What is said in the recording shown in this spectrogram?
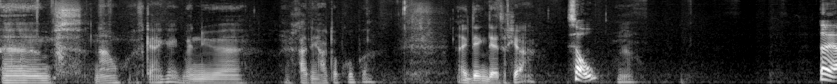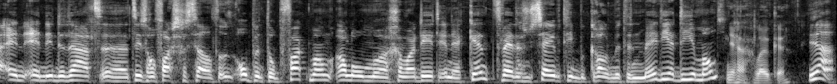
Ehm, nou, even kijken. Ik ben nu... eh, ik ga het niet hard oproepen. Ik denk 30 jaar. Zo. Ja. Nou ja, en, en inderdaad, eh, het is al vastgesteld, een op- en top vakman, alom eh, gewaardeerd en erkend. 2017 bekroond met een mediadiamant. Ja, leuk hè? Ja.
